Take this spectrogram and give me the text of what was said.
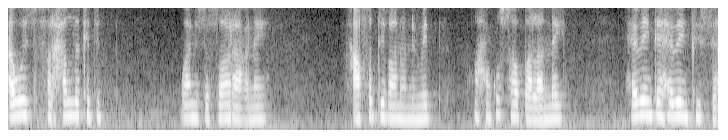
caways farxadle kadib waanu isa soo raacnay xaafaddii baanu nimid waxaan ku soo ballannay habeenkaa habeenkiisa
